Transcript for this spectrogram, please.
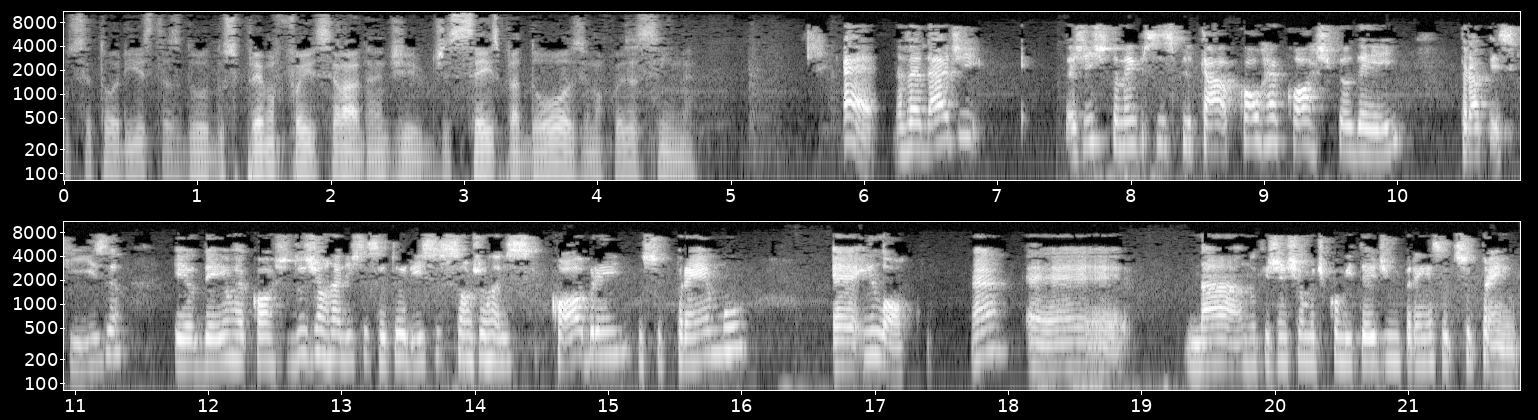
os setoristas do, do Supremo foi, sei lá, né, de, de 6 para 12, uma coisa assim, né? É, na verdade, a gente também precisa explicar qual recorte que eu dei para a pesquisa. Eu dei um recorte dos jornalistas setoristas, que são jornalistas que cobrem o Supremo é, em loco, né? É, na, no que a gente chama de comitê de imprensa do Supremo.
